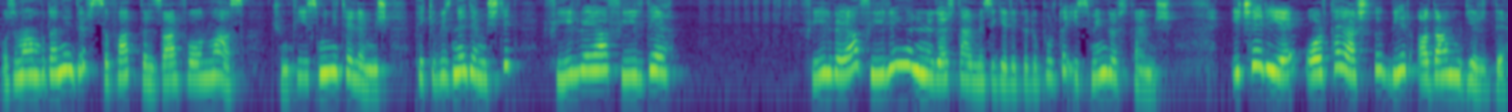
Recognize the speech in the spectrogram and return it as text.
O zaman bu da nedir? Sıfattır. Zarf olmaz. Çünkü ismi nitelemiş. Peki biz ne demiştik? Fiil veya fiilde. Fiil veya fiilin yönünü göstermesi gerekiyordu. Burada ismin göstermiş. İçeriye orta yaşlı bir adam girdi.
